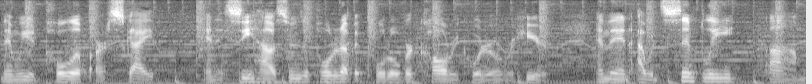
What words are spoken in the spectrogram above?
Then we would pull up our Skype and see how as soon as it pulled it up, it pulled over call recorder over here. And then I would simply um,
